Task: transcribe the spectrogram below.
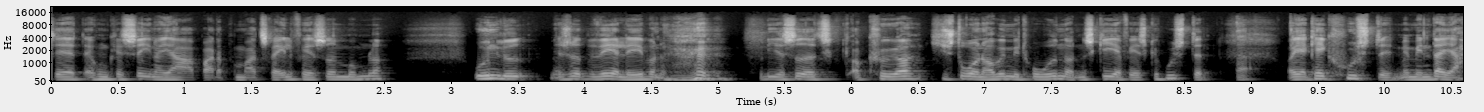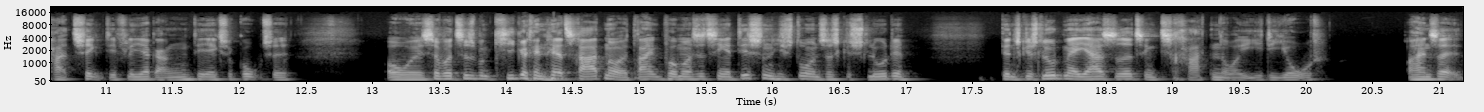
til, at hun kan se, når jeg arbejder på materiale, for jeg sidder og mumler uden lyd. Jeg sidder og bevæger læberne, fordi jeg sidder og kører historien op i mit hoved, når den sker, for jeg skal huske den. Ja. Og jeg kan ikke huske det, medmindre jeg har tænkt det flere gange. Det er jeg ikke så god til. Og øh, så på et tidspunkt kigger den her 13-årige dreng på mig, og så tænker jeg, det er sådan historien så skal slutte. Den skal slutte med, at jeg har siddet og tænkt, 13-årig idiot. Og han så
